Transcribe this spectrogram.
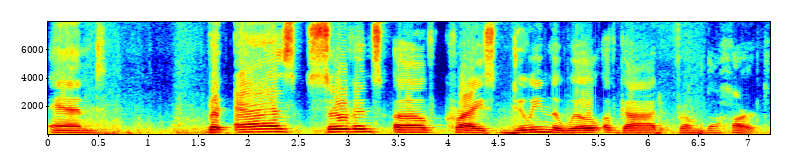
And, but as servants of Christ, doing the will of God from the heart.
